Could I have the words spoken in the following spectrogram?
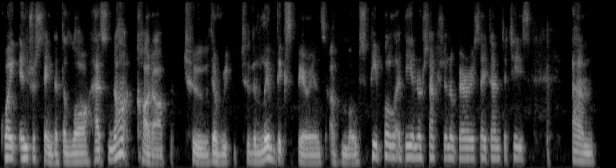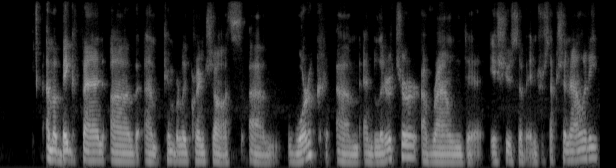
quite interesting that the law has not caught up to the to the lived experience of most people at the intersection of various identities. Um, I'm a big fan of um, Kimberlé Crenshaw's um, work um, and literature around uh, issues of intersectionality.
